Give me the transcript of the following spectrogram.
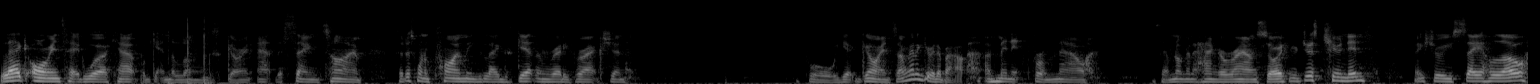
leg orientated workout, but getting the lungs going at the same time. So I just want to prime these legs, get them ready for action before we get going. So I'm going to give it about a minute from now. I say I'm not going to hang around. So if you've just tuned in, make sure you say hello,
